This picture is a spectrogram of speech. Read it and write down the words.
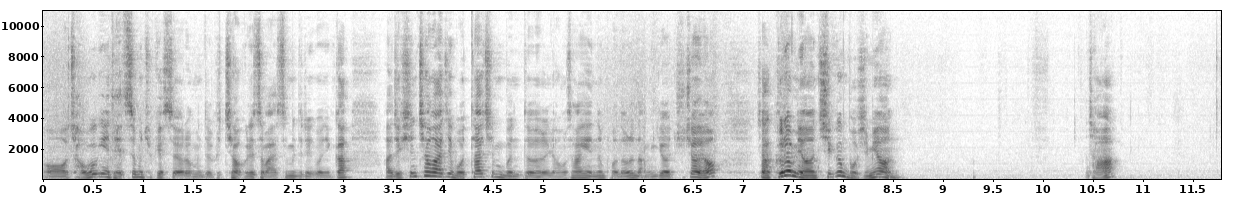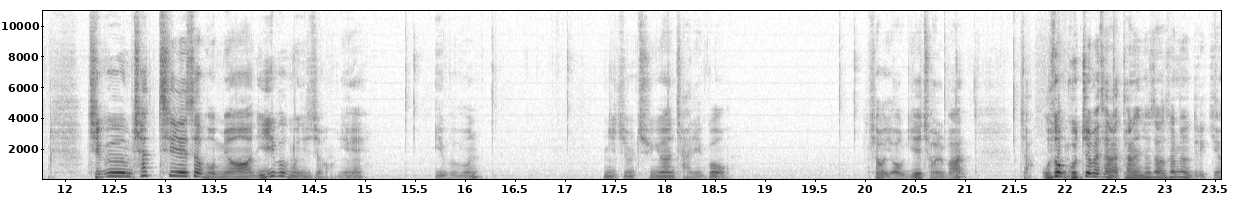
어, 적응이 됐으면 좋겠어요, 여러분들. 그쵸? 그래서 말씀을 드린 거니까 아직 신청하지 못하신 분들 영상에 있는 번호를 남겨주셔요. 자, 그러면 지금 보시면 자, 지금 차트에서 보면 이 부분이죠. 예. 이 부분. 이좀 중요한 자리고, 저 여기에 절반. 자, 우선 고점에서 나타나는 현상 설명드릴게요.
